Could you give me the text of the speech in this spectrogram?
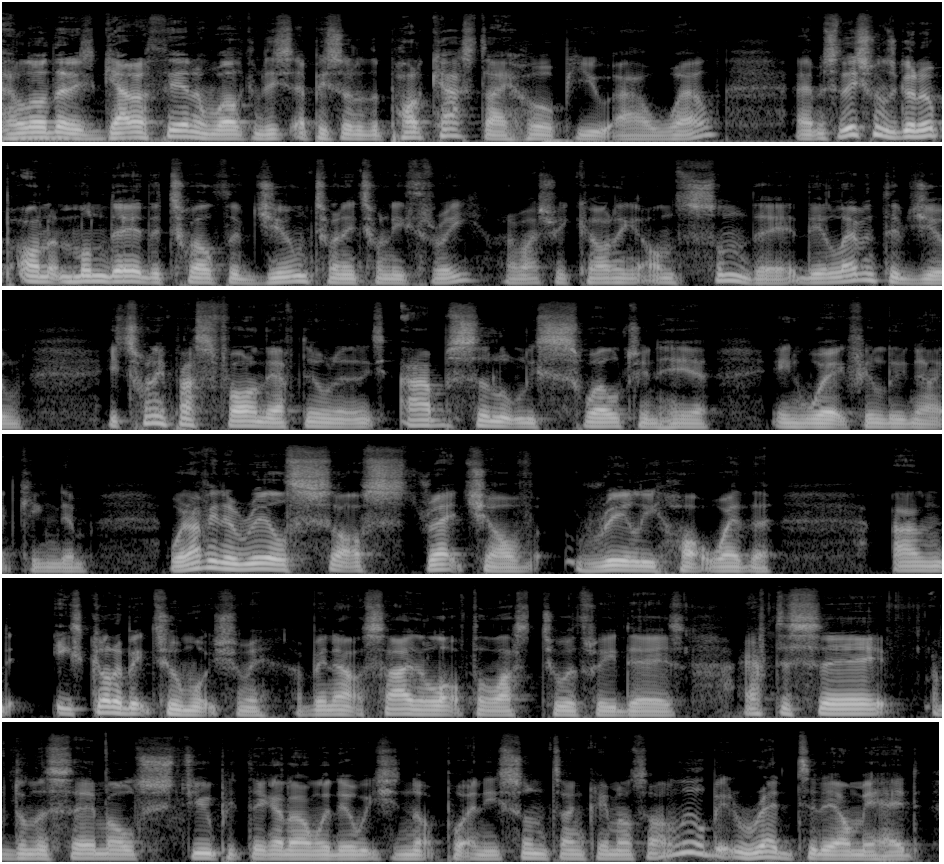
Hello, there is Gareth here, and welcome to this episode of the podcast. I hope you are well. Um, so, this one's going up on Monday, the 12th of June, 2023. I'm actually recording it on Sunday, the 11th of June. It's 20 past four in the afternoon, and it's absolutely sweltering here in Wakefield, United Kingdom. We're having a real sort of stretch of really hot weather, and it's got a bit too much for me. I've been outside a lot for the last two or three days. I have to say, I've done the same old stupid thing I normally do, which is not put any suntan cream on, so I'm a little bit red today on my head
